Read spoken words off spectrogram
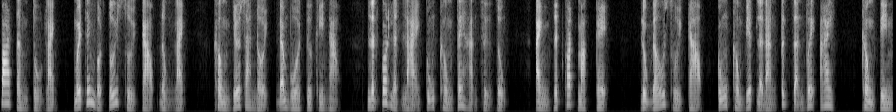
ba tầng tủ lạnh mới thấy một túi sủi cảo đồng lạnh. Không nhớ ra nổi đã mua từ khi nào. Lật qua lật lại cũng không thấy hạn sử dụng. Anh rất khoát mặc kệ. Lúc đấu sủi cảo cũng không biết là đang tức giận với ai. Không tin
